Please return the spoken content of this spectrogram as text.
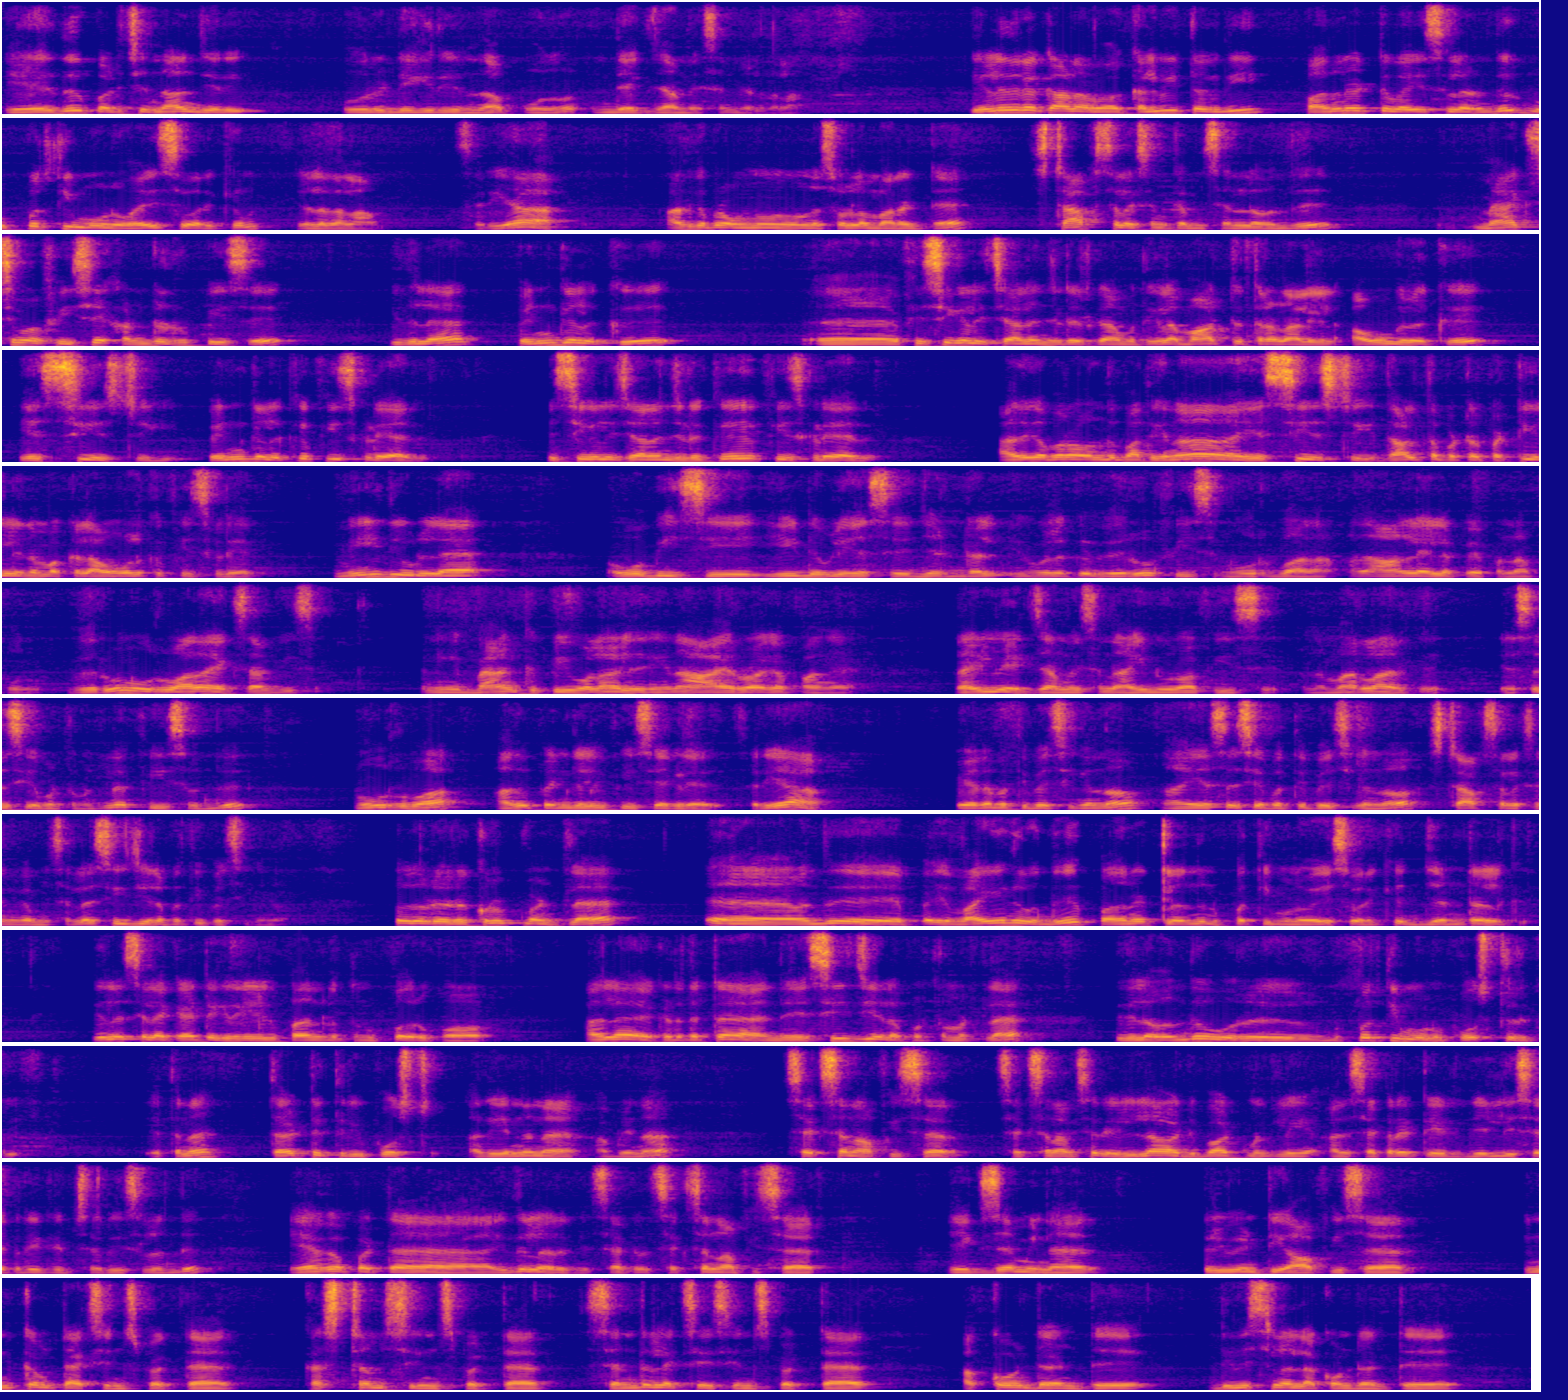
எது படிச்சிருந்தாலும் சரி ஒரு டிகிரி இருந்தால் போதும். இந்த எக்ஸாமினேஷன் எழுதலாம். எழுதுறதுக்கான வ- கல்வி தகுதி பதினெட்டு வயசுலேருந்து முப்பத்தி மூணு வயசு வரைக்கும் எழுதலாம். சரியா? அதுக்கப்புறம் இன்னொன்று ஒன்று சொல்ல மறந்துட்டேன். ஸ்டாஃப் செலெக்ஷன் கமிஷனில் வந்து மேக்ஸிமம் ஃபீஸே ஹண்ட்ரட் ருபீஸு இதில் பெண்களுக்கு ஃபிசிக்கலி சேலஞ்சு இருக்காங்க பார்த்தீங்களா மாற்றுத்திறனாளிகள். அவங்களுக்கு எஸ்சி எஸ்டி பெண்களுக்கு ஃபீஸ் கிடையாது. ஃபிசிக்கலி சேலஞ்சுக்கு ஃபீஸ் கிடையாது. அதுக்கப்புறம் வந்து பார்த்திங்கன்னா எஸ்சி எஸ்டி தாழ்த்தப்பட்ட பட்டியலின மக்கள் அவங்களுக்கு ஃபீஸ் கிடையாது. மீதி உள்ள ஓபிசி இடபிள்யூஎஸ் ஜென்ரல் இவங்களுக்கு வெறும் ஃபீஸ் நூறுரூபா தான். அது ஆன்லைனில் பே பண்ணால் போதும். வெறும் நூறுரூவா தான் எக்ஸாம் ஃபீஸ் நீங்கள் பேங்க்கு பிஓலாம் எழுதினீங்கன்னா ஆயிரரூவா கேட்பாங்க. ரயில்வே எக்ஸாமினேஷன் ஐநூறுரூவா ஃபீஸு அந்த மாதிரிலாம் இருக்குது எஸ்எஸ்சியை பொறுத்த மட்டும் ஃபீஸ் வந்து நூறுரூவா அது பெண்களுக்கு ஃபீஸே கிடையாது. சரியா? இப்போ எதை பற்றி பேசிக்கணும் எஸ்எஸ்சியை பற்றி பேசிக்கணும் ஸ்டாஃப் செலெக்ஷன் கமிஷனில் சிஜியில் பற்றி பேசிக்கணும் ஸோ இதோட ரெக்ரூட்மெண்ட்டில் வந்து இப்போ வயது வந்து பதினெட்டுலேருந்து முப்பத்தி மூணு வயசு வரைக்கும் ஜென்ரலுக்கு இதில் சில கேட்டகரிகளுக்கு பதினெட்டு முப்பது இருக்கும். அதில் கிட்டத்தட்ட இந்த சிஜிஎலை பொறுத்த மட்டில் இதில் வந்து ஒரு முப்பத்தி மூணு போஸ்ட் இருக்குது எத்தனை? தேர்ட்டி த்ரீ போஸ்ட் அது என்னென்ன அப்படின்னா செக்ஷன் ஆஃபீஸர் செக்ஷன் ஆஃபீஸர் எல்லா டிபார்ட்மெண்ட்லேயும் அது செக்ரட்டரியேட் டெல்லி செக்ரட்டரியேட் சர்வீஸ்லேருந்து ஏகப்பட்ட இதில் இருக்குது sec section officer examiner preventive officer income tax inspector customs inspector central excise inspector accountant divisional accountant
